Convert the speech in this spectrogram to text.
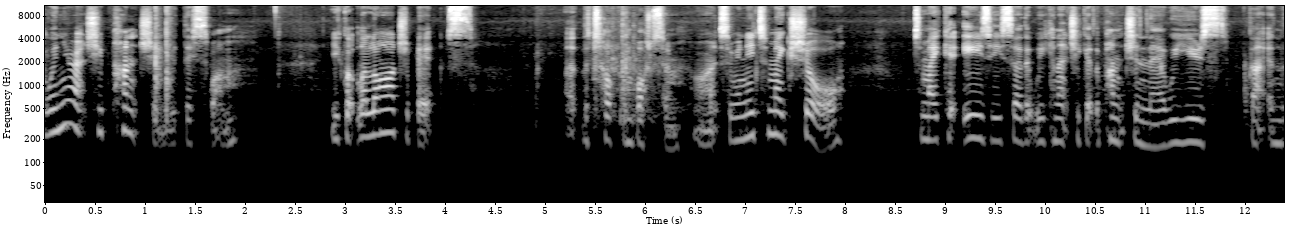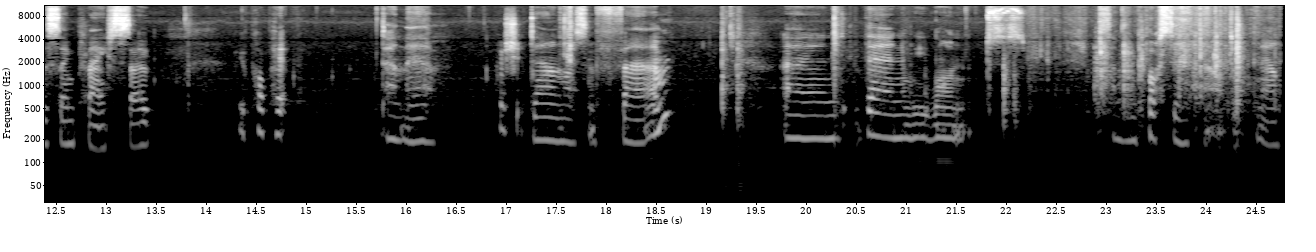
when you're actually punching with this one, you've got the larger bits at the top and bottom. Alright, so we need to make sure to make it easy so that we can actually get the punch in there. We use that in the same place. So you pop it down there, push it down nice and firm. And then we want some embossing powder. Now,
